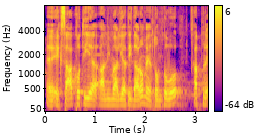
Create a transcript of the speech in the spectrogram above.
ایک ساکھ ہوتی ہے عالمی مالیاتی اداروں میں، تو ان کو وہ اپنے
